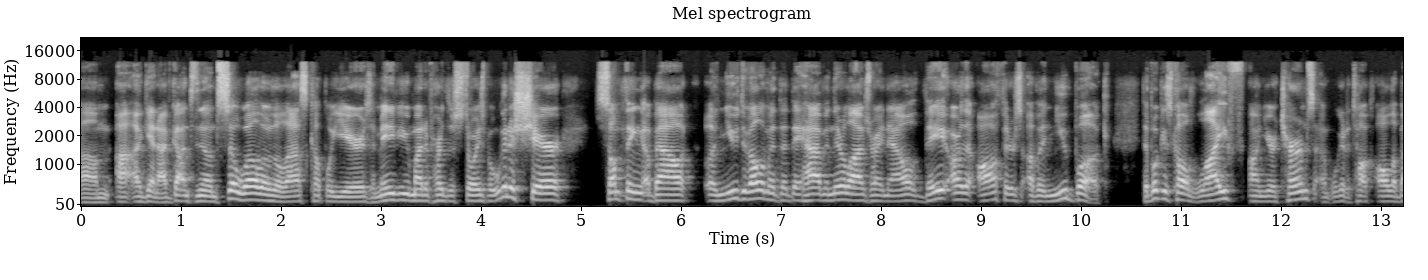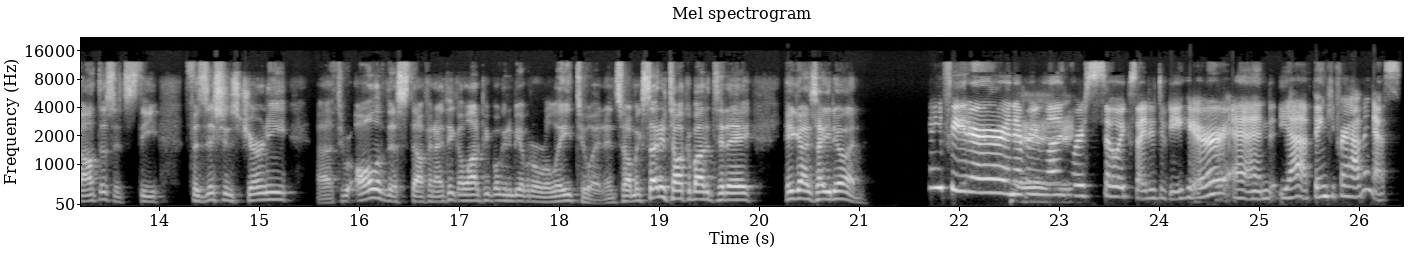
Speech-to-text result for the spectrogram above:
Um, uh, again, I've gotten to know them so well over the last couple years, and many of you might have heard their stories. But we're going to share something about a new development that they have in their lives right now. They are the authors of a new book. The book is called Life on Your Terms. We're going to talk all about this. It's the physician's journey uh, through all of this stuff. And I think a lot of people are going to be able to relate to it. And so I'm excited to talk about it today. Hey guys, how you doing? Hey Peter and everyone. Hey. We're so excited to be here. And yeah, thank you for having us.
